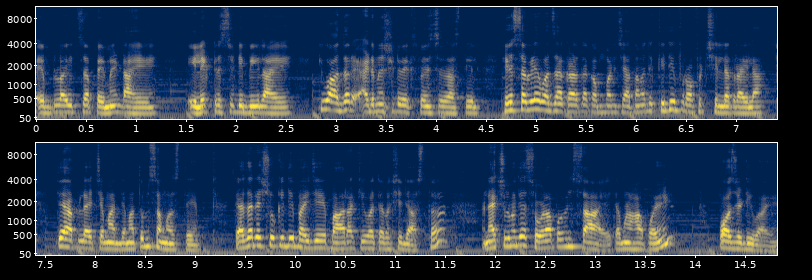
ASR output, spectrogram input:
एम्प्लॉईजचं पेमेंट आहे इलेक्ट्रिसिटी बिल आहे किंवा अदर ॲडमिनिस्ट्रेटिव्ह एक्सपेन्सेस असतील हे सगळे वजा करता कंपनीच्या हातामध्ये किती प्रॉफिट शिल्लक राहिला ते आपल्या याच्या माध्यमातून समजते. त्याचा रेशो किती पाहिजे? बारा किंवा त्यापेक्षा जास्त. आणि ॲक्च्युअलमध्ये सोळा पॉईंट सहा आहे त्यामुळे हा पॉईंट पॉझिटिव्ह आहे.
